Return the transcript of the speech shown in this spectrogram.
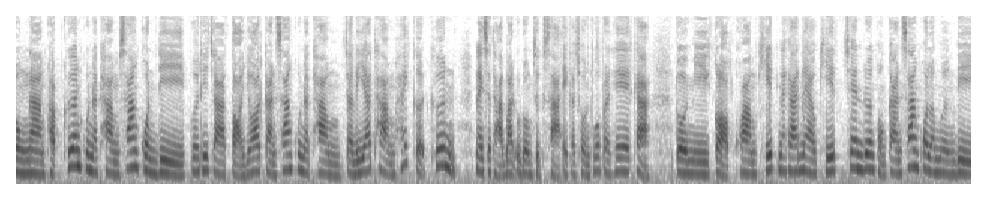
ลงนามขับเคลื่อนคุณธรรมสร้างคนดี เพื่อที่จะต่อยอดการสร้างคุณธรรม จริยธรรมให้เกิดขึ้น ในสถาบันอุดมศึกษาเอกชนทั่วประเทศค่ะ โดยมีกรอบความคิดนะคะแนวคิด เช่น เรื่องของการสร้างพลเมืองดี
